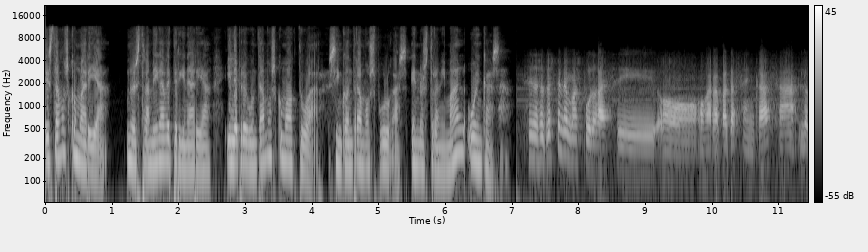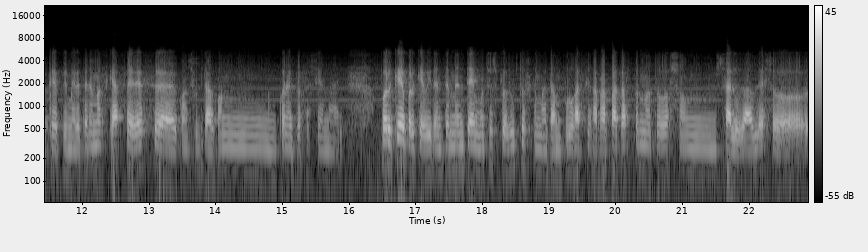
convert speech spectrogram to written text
Estamos con María, nuestra amiga veterinaria, y le preguntamos cómo actuar si encontramos pulgas en nuestro animal o en casa. Si nosotros tenemos pulgas o, garrapatas en casa, lo que primero tenemos que hacer es eh, consultar con, con el profesional. ¿Por qué? Porque evidentemente hay muchos productos que matan pulgas y garrapatas, pero no todos son saludables o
